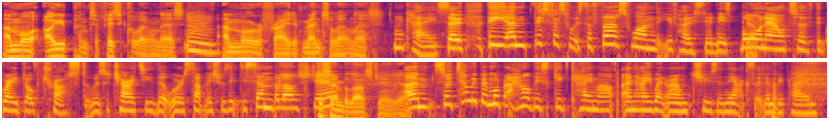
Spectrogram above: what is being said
are more open to physical illness mm. and more afraid of mental illness. Okay, so the um, this festival is the first one that you've hosted, and it's born yep. out of the Grey Dog Trust. It was a charity that were established. Was it December last year? December last year, yeah. Um, so tell me a bit more about how this gig came up and how you went around choosing the acts that are going to be playing.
